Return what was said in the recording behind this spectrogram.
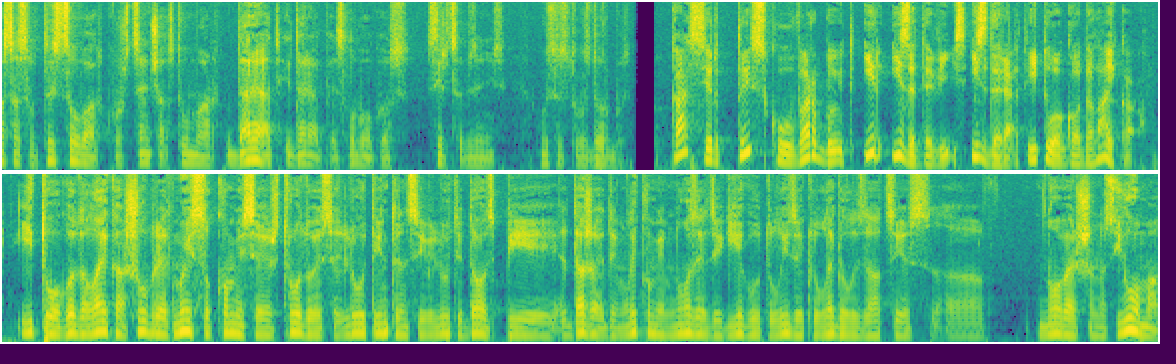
es esmu tas cilvēks, kurš cenšas tomēr darīt, ir darīt pēc labākos sirdsapziņas, mūsu tos darbus. Kas ir tas, ko varbūt ir izdevies izdarīt ito gada laikā? Ito gada laikā šobrīd mūsu komisija ir strādājusi ļoti intensīvi, ļoti daudz pie dažādiem likumiem, noziedzīgi iegūtu līdzekļu legalizācijas uh, novēršanas jomā.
